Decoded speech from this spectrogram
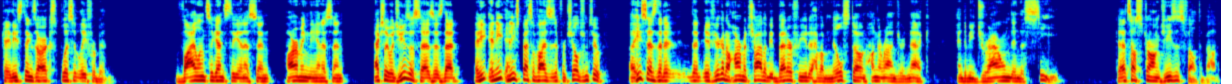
Okay, these things are explicitly forbidden. Violence against the innocent, harming the innocent. Actually, what Jesus says is that, and he, and he, and he specifies it for children too. Uh, he says that, it, that if you're going to harm a child, it'd be better for you to have a millstone hung around your neck and to be drowned in the sea. Okay, that's how strong Jesus felt about it.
